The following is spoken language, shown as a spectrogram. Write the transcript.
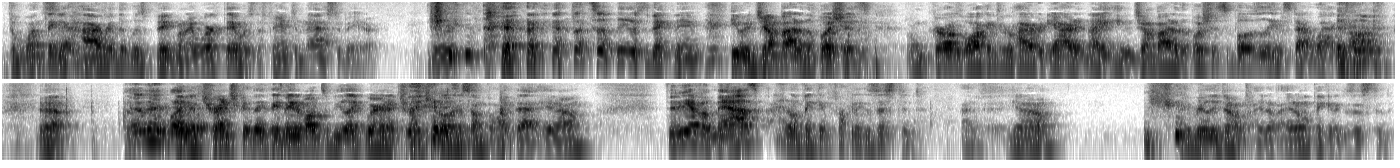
the one thing at Harvard that was big when I worked there was the Phantom Masturbator. Were- That's what he was nicknamed. He would jump out of the bushes. When girls walking through Harvard Yard at night, he would jump out of the bushes supposedly and start whacking off. Yeah. And then what? Like a trench coat. Like they made him out to be like wearing a trench coat or something like that, you know? Did he have a mask? I don't think it fucking existed. I, you know? I really don't. I don't I don't think it existed.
